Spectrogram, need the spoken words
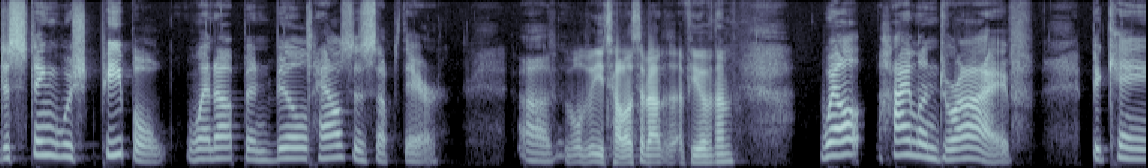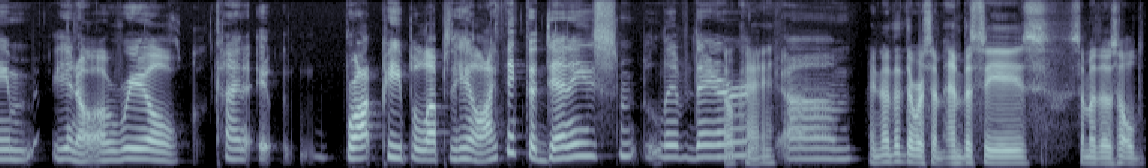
distinguished people went up and built houses up there. Uh, Will you tell us about a few of them? Well, Highland Drive became, you know, a real kind of it brought people up the hill. I think the Denny's lived there. Okay. Um, I know that there were some embassies. Some of those old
